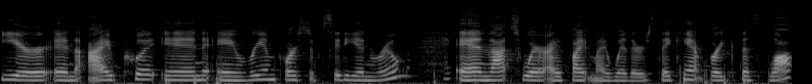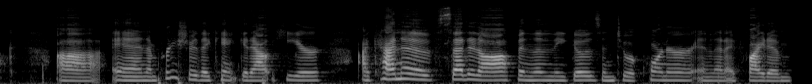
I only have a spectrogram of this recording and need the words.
here and I put in a reinforced obsidian room and that's where I fight my withers. They can't break this block uh, and I'm pretty sure they can't get out here. I kind of set it off and then he goes into a corner and then I fight him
